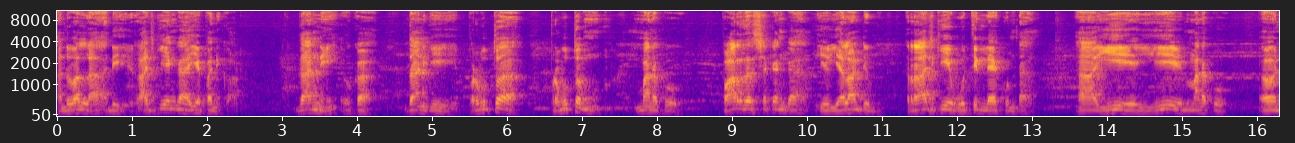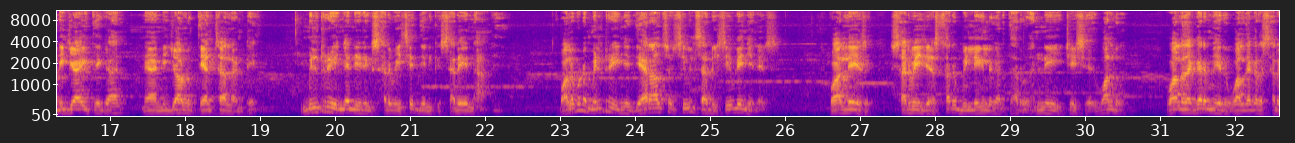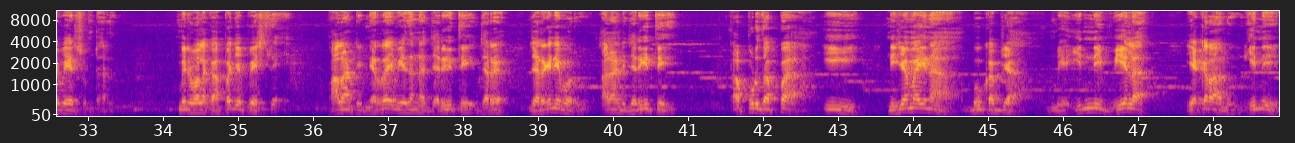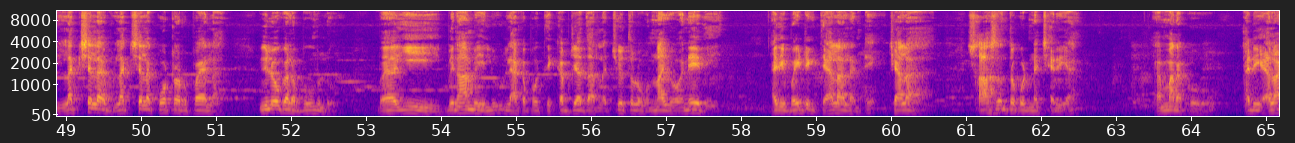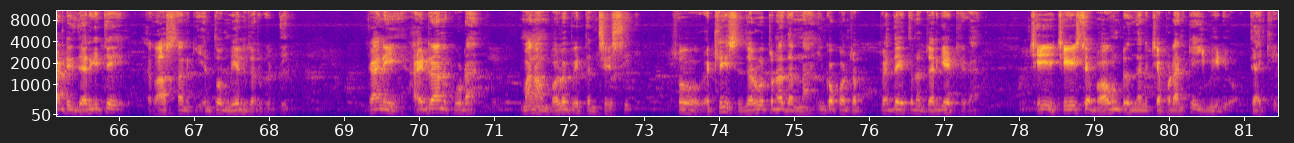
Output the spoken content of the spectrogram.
అందువల్ల అది రాజకీయంగా అయ్యే పని కాదు. దాన్ని ఒక దానికి ప్రభుత్వ ప్రభుత్వం మనకు పారదర్శకంగా ఎలాంటి రాజకీయ ఒత్తిడి లేకుండా ఈ ఈ మనకు నిజాయితీగా నిజాలు తేల్చాలంటే మిలిటరీ ఇంజనీరింగ్ సర్వీసే దీనికి సరైన వాళ్ళు కూడా military engineer they are also civil service civil engineers. వాళ్ళే సర్వే చేస్తారు బిల్డింగ్లు కడతారు అన్నీ చేసేది వాళ్ళు. వాళ్ళ దగ్గర మీరు వాళ్ళ దగ్గర సర్వేయర్స్ ఉంటారు. మీరు వాళ్ళకి అప్పచెప్పేస్తే అలాంటి నిర్ణయం ఏదన్నా జరిగితే జర జరగనివ్వరు. అలాంటి జరిగితే అప్పుడు తప్ప ఈ నిజమైన భూ కబ్జా. ఎన్ని వేల ఎకరాలు ఎన్ని లక్షల లక్షల కోట్ల రూపాయల విలువగల భూములు ఈ బినామీలు లేకపోతే కబ్జాదారుల చేతిలో ఉన్నాయో అనేది అది బయటికి తేలాలంటే చాలా సాహసంతో కూడిన చర్య. మనకు అది అలాంటిది జరిగితే రాష్ట్రానికి ఎంతో మేలు జరుగుద్ది. కానీ హైడ్రాను కూడా మనం బలోపేతం చేసి సో అట్లీస్ట్ జరుగుతున్నదన్నా ఇంకో కొంచెం పెద్ద ఎత్తున జరిగేట్లుగా చే చేస్తే బాగుంటుందని చెప్పడానికే ఈ వీడియో. Thank you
